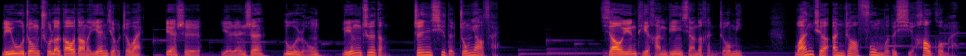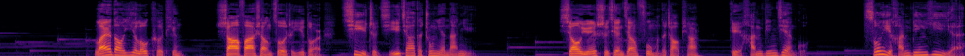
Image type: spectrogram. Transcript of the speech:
礼物中除了高档的烟酒之外，便是野人参、鹿茸、灵芝等珍惜的中药材。萧云替韩冰想得很周密，完全按照父母的喜好购买。来到一楼客厅，沙发上坐着一对气质极佳的中年男女。萧云事先将父母的照片给韩冰见过，所以韩冰一眼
